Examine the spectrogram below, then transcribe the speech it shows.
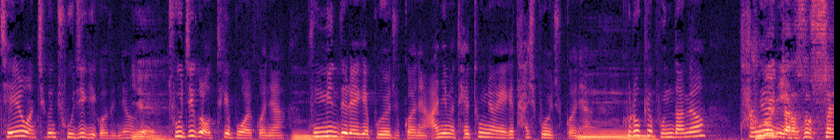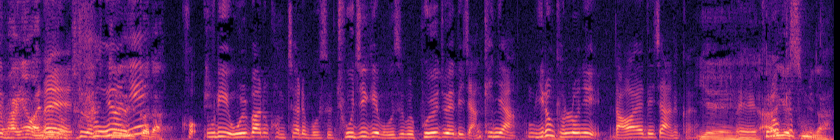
제일 원칙은 조직이거든요 예. 음. 조직을 어떻게 보호할 거냐 국민들에게 보여줄 거냐 아니면 대통령에게 다시 보여줄 거냐 그렇게 본다면 그거에 당연히 따라서 수사의 방향이 완전히 네, 좀 틀려, 당연히 거다. 거- 우리 올바른 검찰의 모습, 조직의 모습을 보여줘야 되지 않겠냐 뭐 이런 결론이 나와야 되지 않을까요? 예, 네, 알겠습니다.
